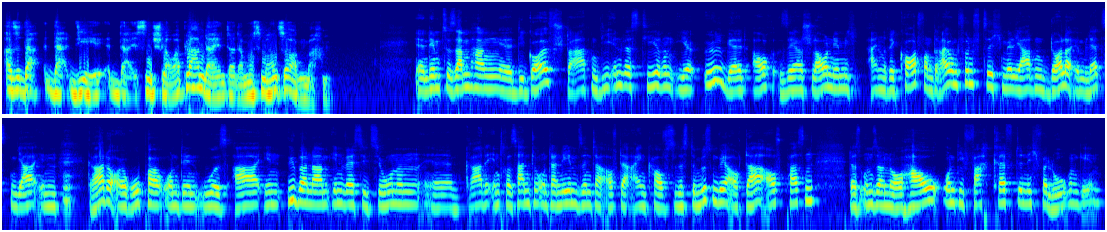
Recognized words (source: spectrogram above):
Also da, da, die, da ist ein schlauer Plan dahinter. Da muss man uns Sorgen machen. Ja, in dem Zusammenhang, äh, die Golfstaaten, die investieren ihr Ölgeld auch sehr schlau, nämlich einen Rekord von 53 Milliarden Dollar im letzten Jahr in gerade Europa und den USA in Übernahmen, Investitionen. Äh, gerade interessante Unternehmen sind da auf der Einkaufsliste. Müssen wir auch da aufpassen, dass unser Know-how und die Fachkräfte nicht verloren gehen?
